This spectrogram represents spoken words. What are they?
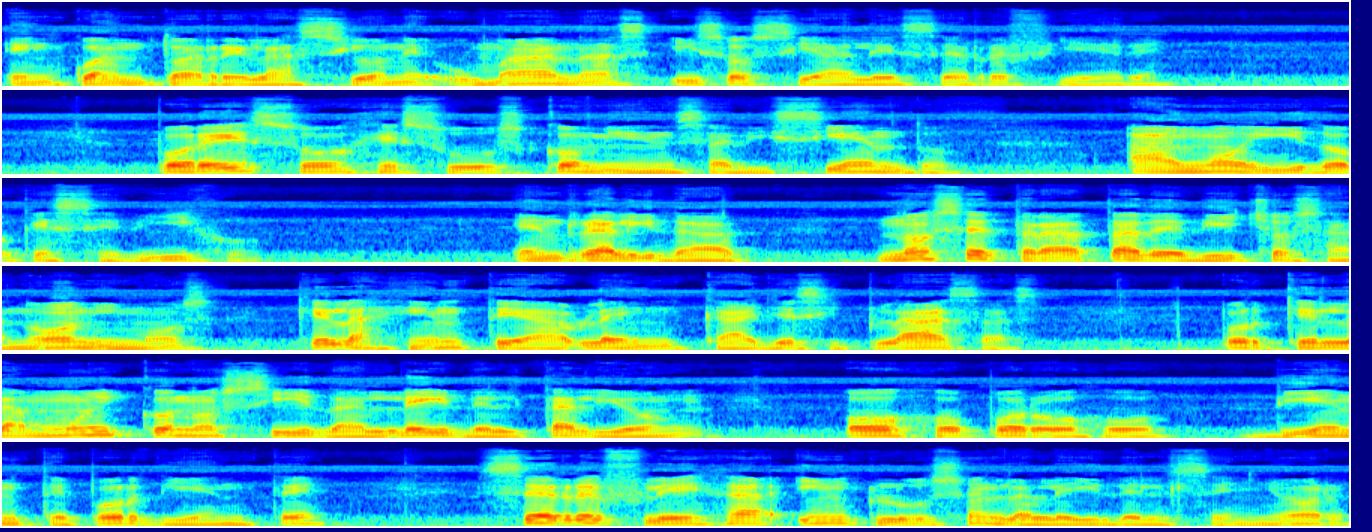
en cuanto a relaciones humanas y sociales se refiere. Por eso Jesús comienza diciendo, han oído que se dijo. En realidad, no se trata de dichos anónimos que la gente habla en calles y plazas, porque la muy conocida ley del talión, ojo por ojo, diente por diente, se refleja incluso en la ley del Señor.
